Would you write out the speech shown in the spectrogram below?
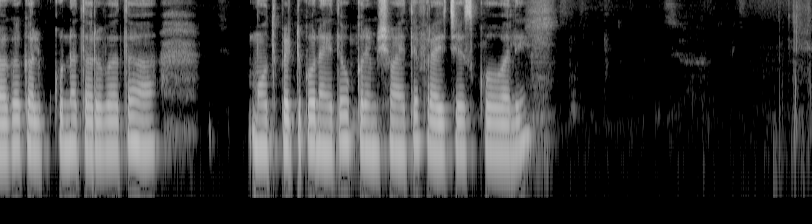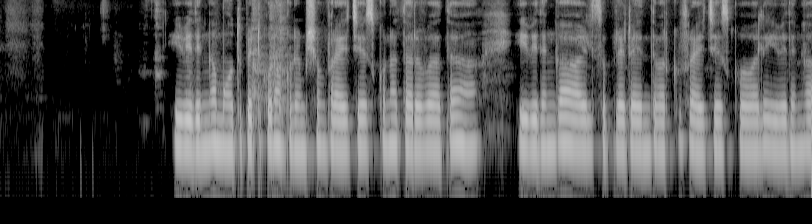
బాగా కలుపుకున్న తర్వాత మూత పెట్టుకొని అయితే ఒక్క నిమిషం అయితే ఫ్రై చేసుకోవాలి. ఈ విధంగా మూత పెట్టుకొని ఒక నిమిషం ఫ్రై చేసుకున్న తర్వాత ఈ విధంగా ఆయిల్ సపరేట్ అయ్యేంత వరకు ఫ్రై చేసుకోవాలి. ఈ విధంగా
